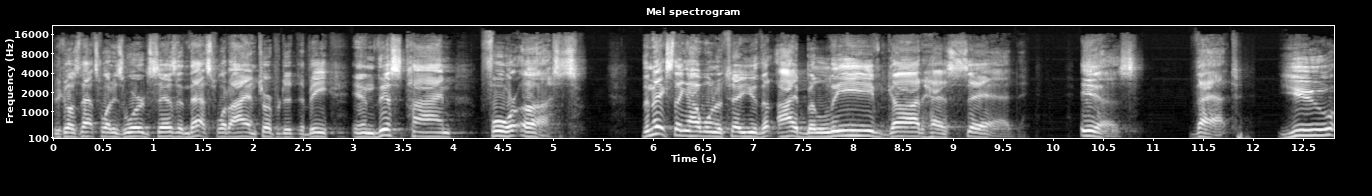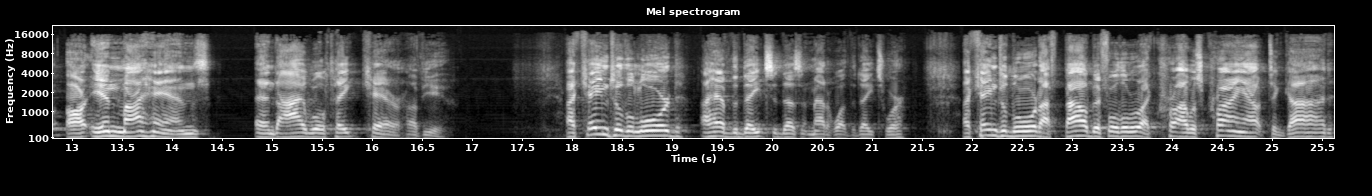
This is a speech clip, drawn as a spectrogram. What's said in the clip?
Because that's what His Word says, and that's what I interpret it to be in this time for us. The next thing I want to tell you that I believe God has said is that you are in my hands and I will take care of you. I came to the Lord. I have the dates. It doesn't matter what the dates were. I came to the Lord. I bowed before the Lord. I, cry, I was crying out to God,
